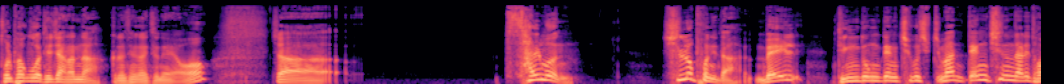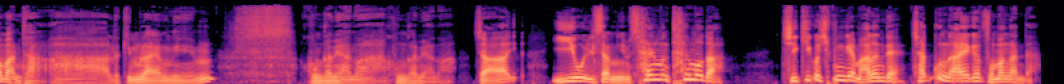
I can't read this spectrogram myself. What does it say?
돌파구가 되지 않았나 그런 생각이 드네요. 자, 삶은 실로폰이다. 매일 딩동댕 치고 싶지만 땡 치는 날이 더 많다. 아, 김라영님. 공감이 안 와. 공감이 안 와. 자, 2513님. 삶은 탈모다. 지키고 싶은 게 많은데 자꾸 나에게 도망간다.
